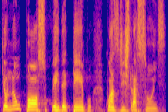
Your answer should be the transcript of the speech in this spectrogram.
que eu não posso perder tempo com as distrações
